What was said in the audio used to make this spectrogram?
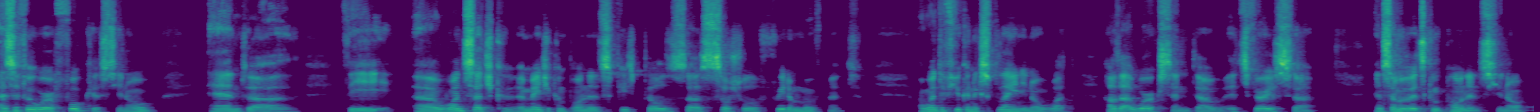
as if it were a focus, you know, and uh, the uh, one such major component is Peace Bill's uh, social freedom movement. I wonder if you can explain, you know, what how that works and uh, its various uh, and some of its components, you know,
